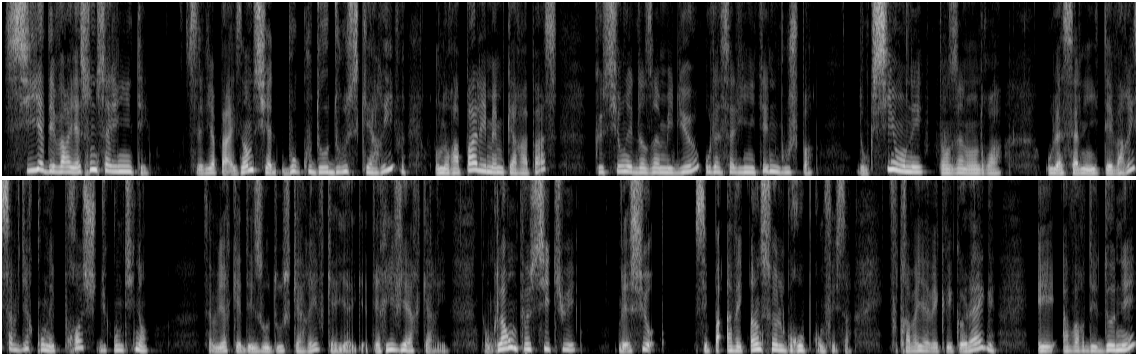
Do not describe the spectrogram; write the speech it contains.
s'il y a des variations de salinité. C'est-à-dire, par exemple, s'il y a beaucoup d'eau douce qui arrive, on n'aura pas les mêmes carapaces que si on est dans un milieu où la salinité ne bouge pas. Donc, si on est dans un endroit où la salinité varie, ça veut dire qu'on est proche du continent. Ça veut dire qu'il y a des eaux douces qui arrivent, qu'il y, a des rivières qui arrivent. Donc là, on peut se situer. Bien sûr, c'est pas avec un seul groupe qu'on fait ça. Il faut travailler avec les collègues et avoir des données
